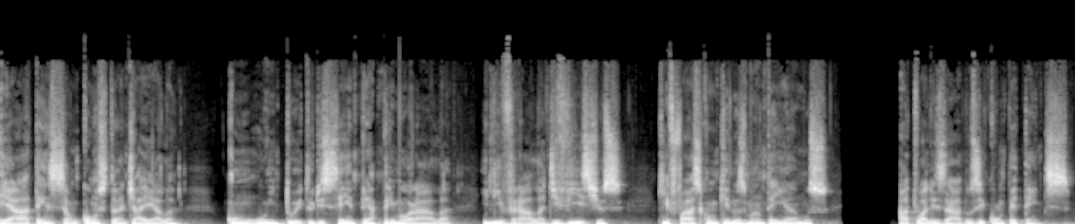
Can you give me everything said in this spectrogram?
É a atenção constante a ela, com o intuito de sempre aprimorá-la e livrá-la de vícios, que faz com que nos mantenhamos atualizados e competentes.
